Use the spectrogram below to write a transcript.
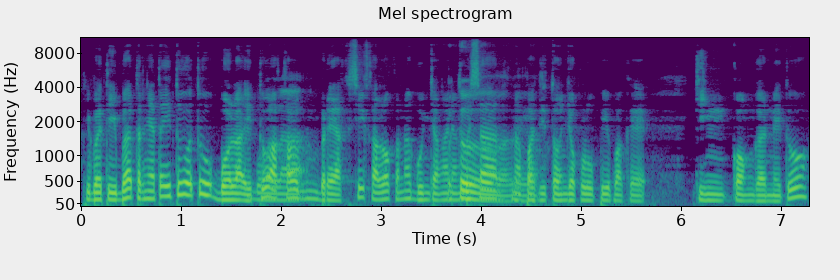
Tiba-tiba ternyata itu tuh bola itu Bola. akan bereaksi kalau kena guncangan yang Betul, besar. Nah iya. pas ditonjok Luffy pakai King Kong Gun itu,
